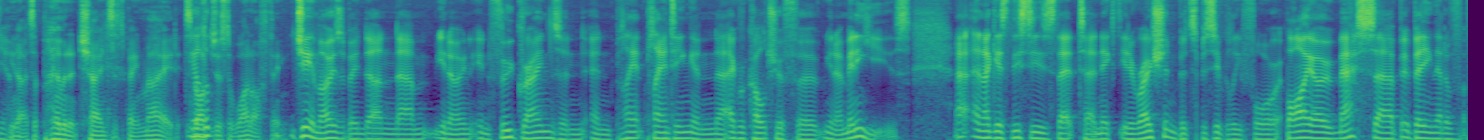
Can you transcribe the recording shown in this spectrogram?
Yeah. You know, it's a permanent change that's been made. It's Yeah, not look- just a one-off thing. GMOs have been done, um, you know, in, in food grains and, and plant planting and uh, agriculture for you know many years, uh, and I guess this is that uh, next iteration, but specifically for biomass, uh, being that of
